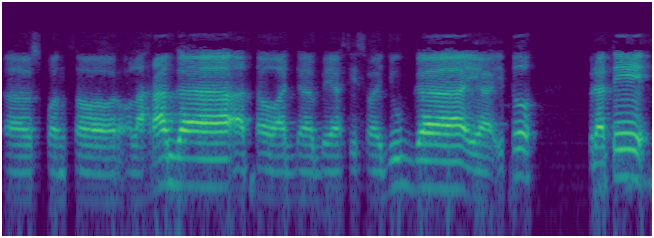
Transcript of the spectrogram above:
uh, sponsor olahraga atau ada beasiswa juga ya itu berarti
